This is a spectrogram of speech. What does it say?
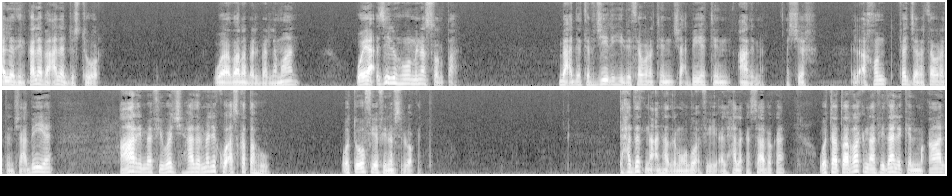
الذي انقلب على الدستور وضرب البرلمان ويعزله من السلطة بعد تفجيره لثورة شعبية عارمة. الشيخ الاخند فجر ثورة شعبية عارمة في وجه هذا الملك وأسقطه وتوفي في نفس الوقت. تحدثنا عن هذا الموضوع في الحلقة السابقة وتطرقنا في ذلك المقال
